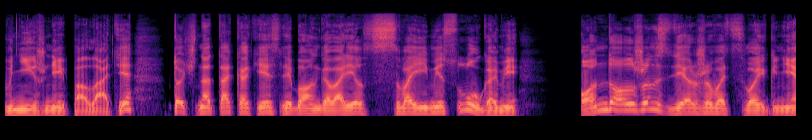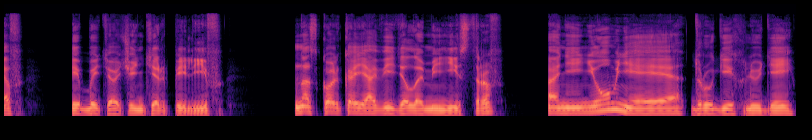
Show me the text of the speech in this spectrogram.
в нижней палате, точно так, как если бы он говорил с своими слугами. Он должен сдерживать свой гнев и быть очень терпелив. Насколько я видела министров, они не умнее других людей.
